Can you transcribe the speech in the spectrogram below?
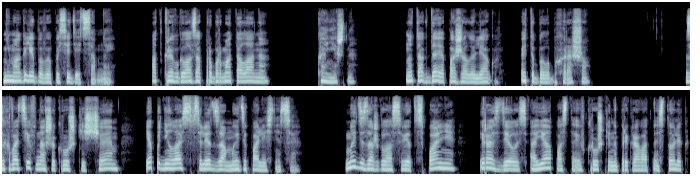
«Не могли бы вы посидеть со мной?» Открыв глаза, пробормотала она. «Конечно. Но тогда я, пожалуй, лягу. Это было бы хорошо». Захватив наши кружки с чаем, я поднялась вслед за Мэдди по лестнице. Мэдди зажгла свет в спальне и разделась, а я, поставив кружки на прикроватный столик,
